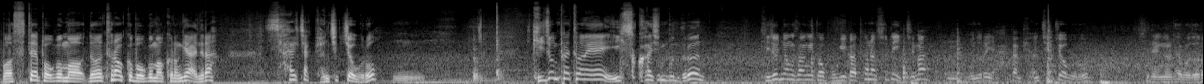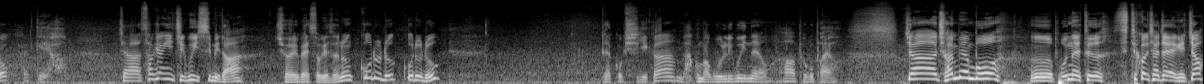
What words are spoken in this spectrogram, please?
뭐 스텝 보고 뭐너 트렁크 보고 뭐 그런 게 아니라 살짝 변칙적으로. 음. 기존 패턴에 익숙하신 분들은 기존 영상이 더 보기가 편할 수도 있지만 음, 오늘은 약간 변칙적으로 진행을 해보도록 할게요. 자 석양이 지고 있습니다. 저희 뱃속에서는 꼬르륵 꼬르륵 배꼽 시기가 마구마구 울리고 있네요. 아 배고파요. 자 전면부 어, 본네트 스티커를 찾아야겠죠?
